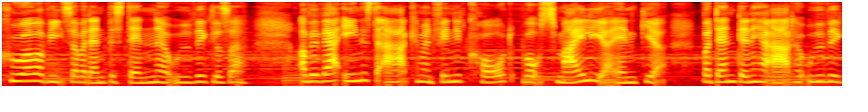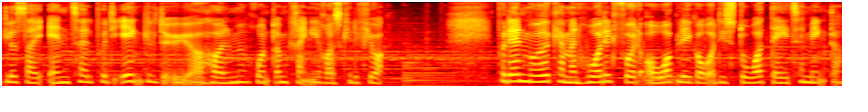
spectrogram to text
Kurver viser, hvordan bestandene er udviklet sig, og ved hver eneste art kan man finde et kort, hvor smiley'er angiver, hvordan denne her art har udviklet sig i antal på de enkelte øer og holme rundt omkring i Roskilde Fjord. På den måde kan man hurtigt få et overblik over de store datamængder.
